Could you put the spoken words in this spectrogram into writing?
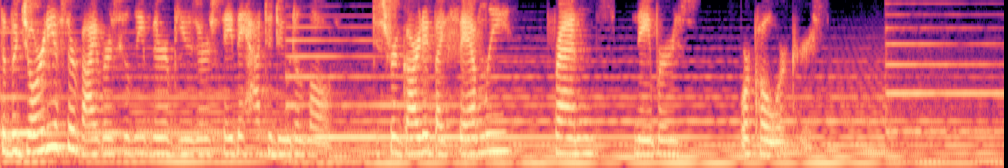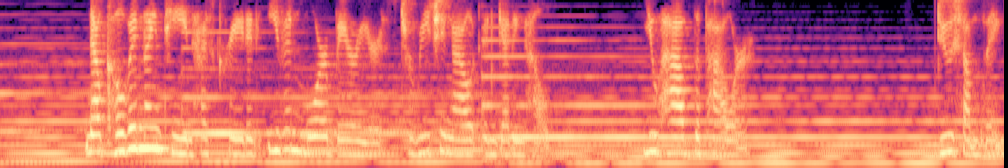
The majority of survivors who leave their abusers say they had to do it alone, disregarded by family, friends, neighbors, or coworkers. Now, COVID 19 has created even more barriers to reaching out and getting help. You have the power. Do something.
